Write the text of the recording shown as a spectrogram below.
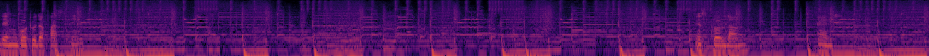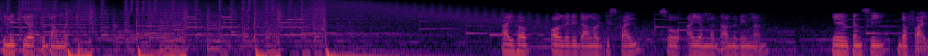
then go to the first thing. Scroll down and click here to download I have already downloaded this file so I am not downloading none. Here you can see the file.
